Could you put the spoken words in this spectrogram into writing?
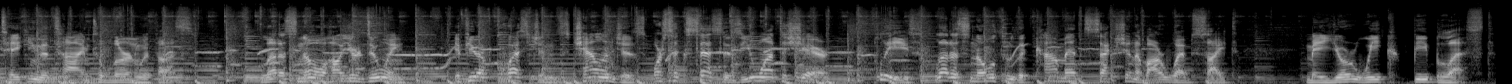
taking the time to learn with us. Let us know how you're doing. If you have questions, challenges, or successes you want to share, please let us know through the comments section of our website. May your week be blessed.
